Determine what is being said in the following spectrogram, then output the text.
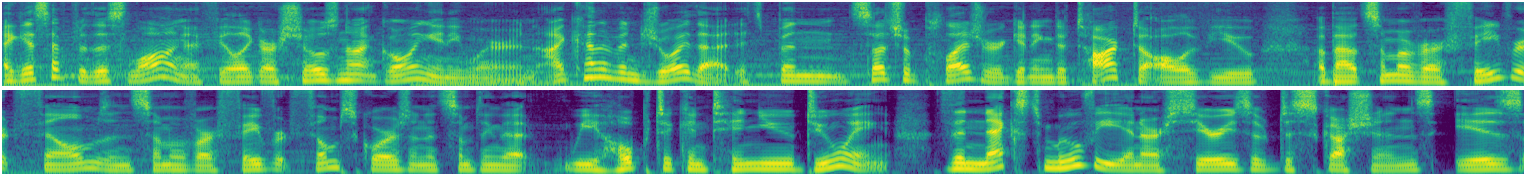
I guess after this long, I feel like our show's not going anywhere, and I kind of enjoy that. It's been such a pleasure getting to talk to all of you about some of our favorite films and some of our favorite film scores, and it's something that we hope to continue doing. The next movie in our series of discussions is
